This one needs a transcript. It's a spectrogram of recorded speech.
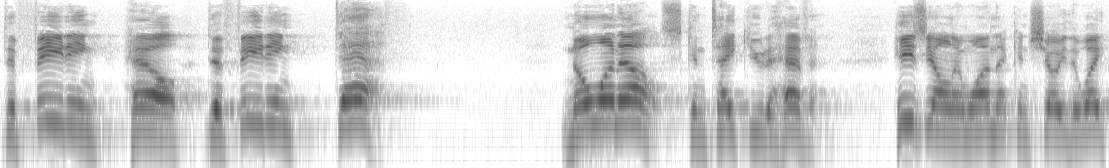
defeating hell, defeating death. No one else can take you to heaven. He's the only one that can show you the way.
